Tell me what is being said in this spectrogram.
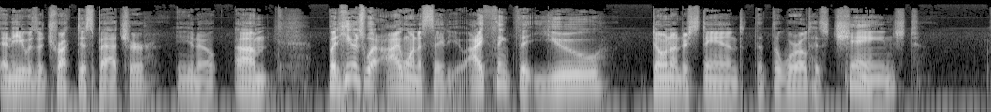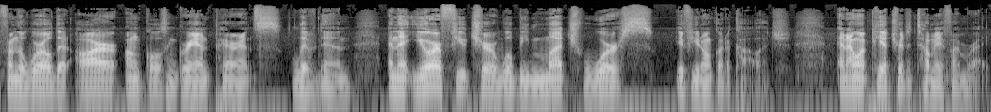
and he was a truck dispatcher, you know. Um, but here's what I want to say to you I think that you don't understand that the world has changed from the world that our uncles and grandparents lived in, and that your future will be much worse if you don't go to college. And I want Pietra to tell me if I'm right.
